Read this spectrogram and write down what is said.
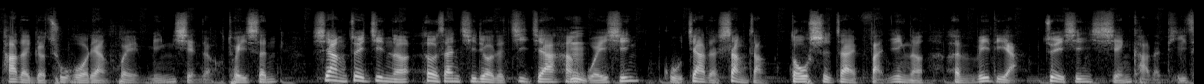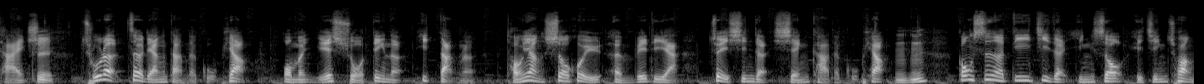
它的一个出货量会明显的推升。像最近呢，二三七六的技嘉和维新、嗯、股价的上涨，都是在反映呢，NVIDIA 最新显卡的题材是。除了这两档的股票，我们也锁定了一档呢，同样受惠于 NVIDIA 最新的显卡的股票。嗯哼，公司呢第一季的营收已经创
